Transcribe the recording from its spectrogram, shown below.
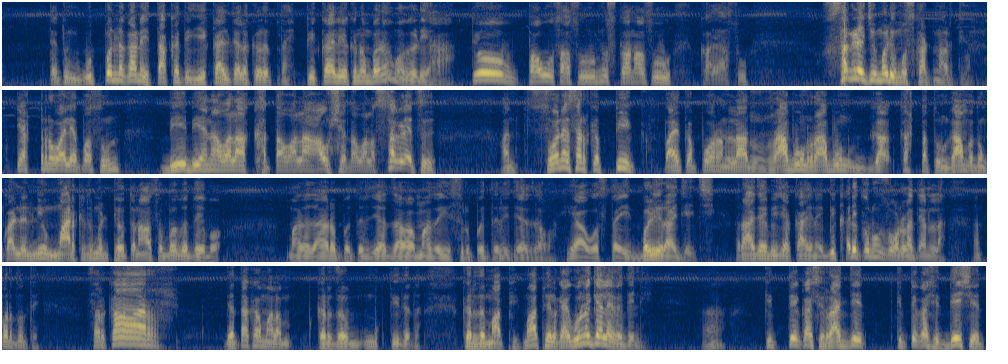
त्यातून उत्पन्न काढण्याची ताकद एकायला त्याला कळत नाही. पिकायला एक नंबर आहे मगडी हा. तो पाऊस असू नुकसान असू काय असू सगळ्याची मडी मुसकाटणार त्यो. ट्रॅक्टरवाल्यापासून बे बियाणावाला खतावाला औषधावाला सगळ्याचं. आणि सोन्यासारखं पीक बायका पोरांना राबून राबून गा कष्टातून गामातून काढलेलं नेऊन मार्केटमध्ये ठेवताना असं बघत आहे बा. माझा दहा रुपये तरी ज्या जावा माझा वीस रुपये तरी ज्या जावा. ही अवस्था आहे बळीराजाची. राजा बिजा काय नाही भिकारी करून सोडला त्यांना. आणि परत होते सरकार देता का मला कर्ज मुक्ती देता? कर्ज माफी. माफीला काय गुन्हा केला का त्यांनी? हां? कित्येक असे राज्य आहेत कित्येक असे देश आहेत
